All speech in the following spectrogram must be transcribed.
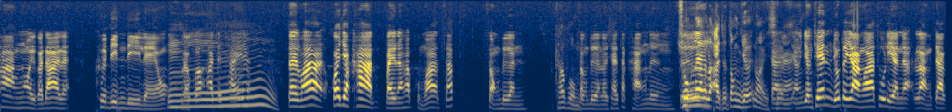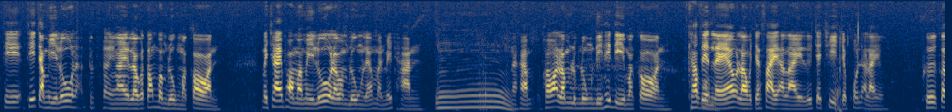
ห่างหน่อยก็ได้แล้ว คือดินดีแล้ว แล้วก็อาจจะใช้อืมแต่ว่าก็อย่าขาดไปนะครับ ผมว่าสัก2เดือนครับผมสองเดือนเราใช้สักครั้งหนึ่งช่วงแรกเราอาจจะต้องเยอะหน่อยใช่ใช่ไหมอย่างอย่างเช่น ยกตัวอย่างว่าทุเรียนน่ะหลังจากที่ที่จะมีลูกน่ะยังไงเราก็ต้องบำรุงมาก่อน ไม่ใช่พอมามีลูกเราบำรุงแล้วมันไม่ทันอืมนะครับเพราะว่าเราบำรุงดินให้ดีมาก่อนครับผเสร็จมแล้วเราจะใส่อะไรหรือจะฉีดจะพ่นอะไร พืชก็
